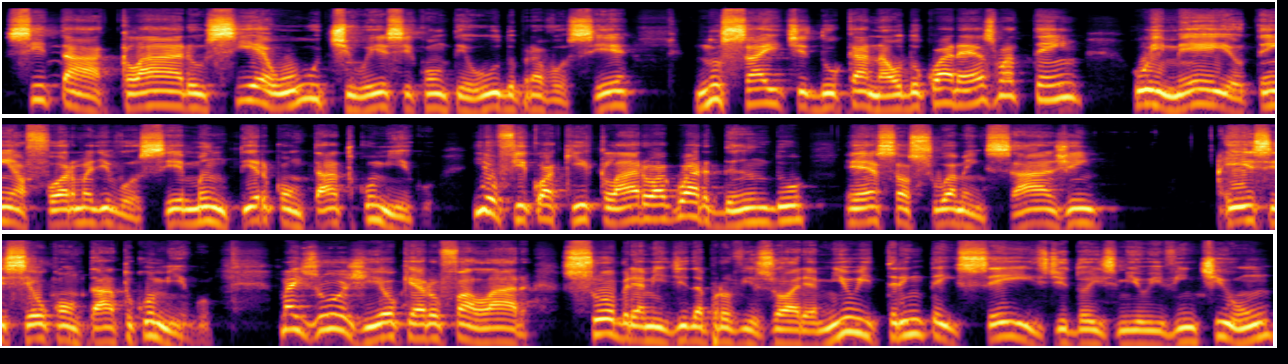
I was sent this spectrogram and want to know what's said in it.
se está claro, se é útil esse conteúdo para você. No site do canal do Quaresma tem o e-mail, tem a forma de você manter contato comigo. E eu fico aqui, claro, aguardando essa sua mensagem, esse seu contato comigo. Mas hoje eu quero falar sobre a medida provisória 1036 de 2021,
